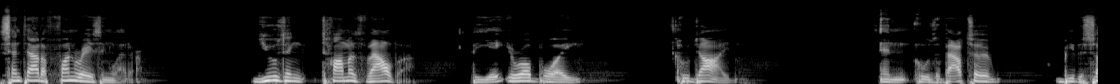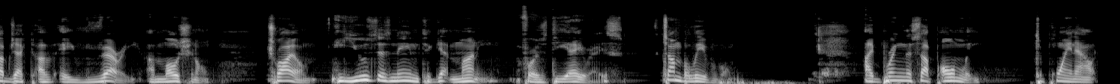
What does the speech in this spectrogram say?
sent out a fundraising letter using Thomas Valva, the eight year old boy who died and who was about to be the subject of a very emotional trial. He used his name to get money for his DA race. It's unbelievable. I bring this up only to point out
